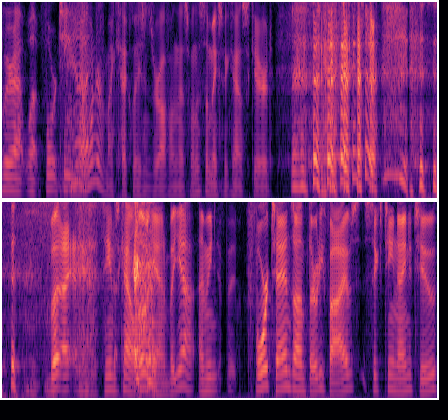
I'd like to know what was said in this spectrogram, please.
We're at what fourteen? Man, I wonder if my calculations are off on this one. This one makes me kind of scared. but I, it seems kind of low again. But yeah, I mean, four tens on thirty fives, sixteen ninety two.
